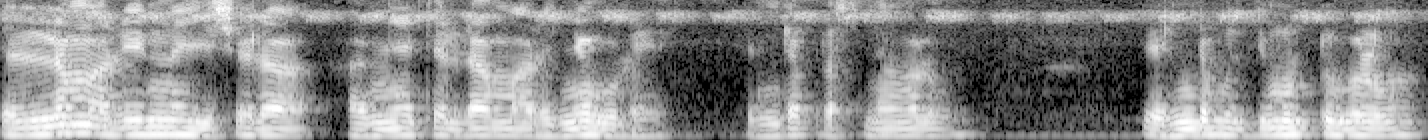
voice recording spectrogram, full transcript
എല്ലാം അറിയുന്ന ഈശ്വര അങ്ങേക്കെല്ലാം അറിഞ്ഞുകൂടെ എന്റെ പ്രശ്നങ്ങളും എന്റെ ബുദ്ധിമുട്ടുകളും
